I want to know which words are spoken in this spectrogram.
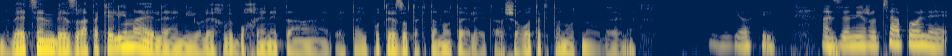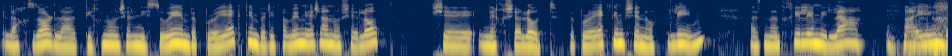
ובעצם בעזרת הכלים האלה אני הולך ובוחן את, ה, את ההיפותזות הקטנות האלה, את ההשערות הקטנות מאוד האלה. יופי. אז אני רוצה פה לחזור לתכנון של ניסויים בפרויקטים, ולפעמים יש לנו שאלות שנכשלות ופרויקטים שנופלים, אז נתחיל עם מילה, האם, ב...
